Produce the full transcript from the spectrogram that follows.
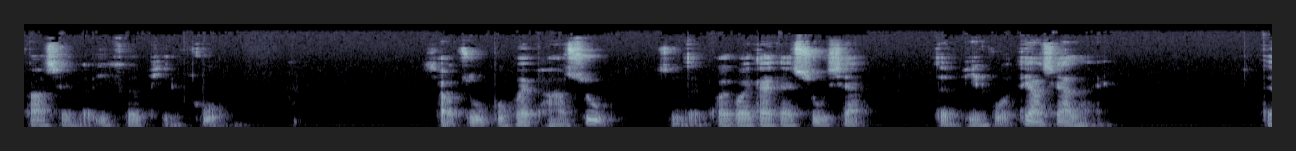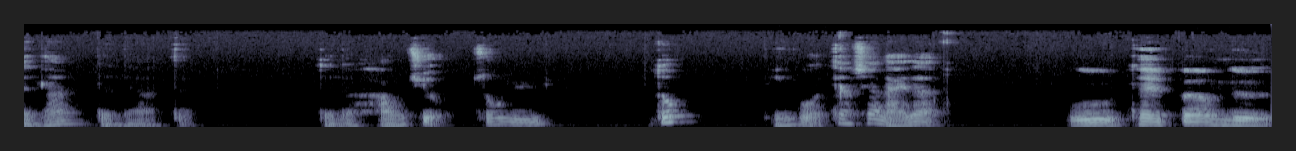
发现了一颗苹果。小猪不会爬树，只能乖乖待在树下，等苹果掉下来。等啊等啊等，等了好久，终于，咚！苹果掉下来了。哦，太棒了！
